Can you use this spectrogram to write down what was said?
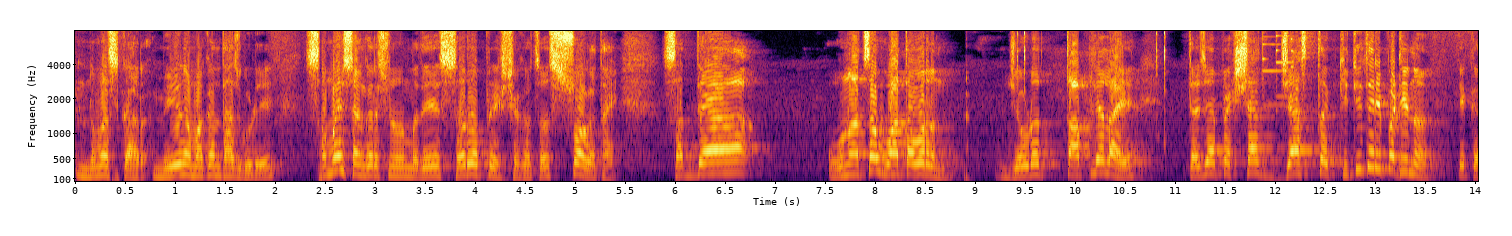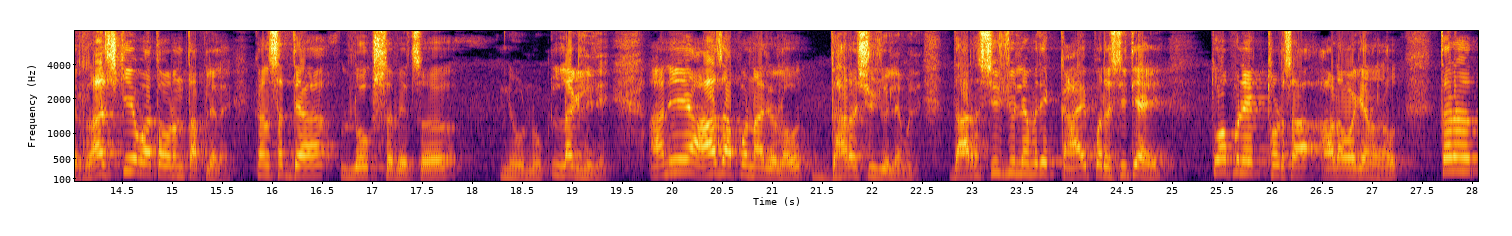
नमस्कार मी रमाकांत हासगुडे समय संघर्ष न्यूजमध्ये सर्व प्रेक्षकाचं स्वागत आहे. सध्या उन्हाचं वातावरण जेवढं तापलेलं आहे त्याच्यापेक्षा जास्त कितीतरी पटीनं एक राजकीय वातावरण तापलेलं आहे. कारण सध्या लोकसभेचं निवडणूक लागलेली आहे. आणि आज आपण आलेलो आहोत धाराशिव जिल्ह्यामध्ये. धाराशिव जिल्ह्यामध्ये काय परिस्थिती आहे तो आपण एक थोडासा आढावा घेणार आहोत. तर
